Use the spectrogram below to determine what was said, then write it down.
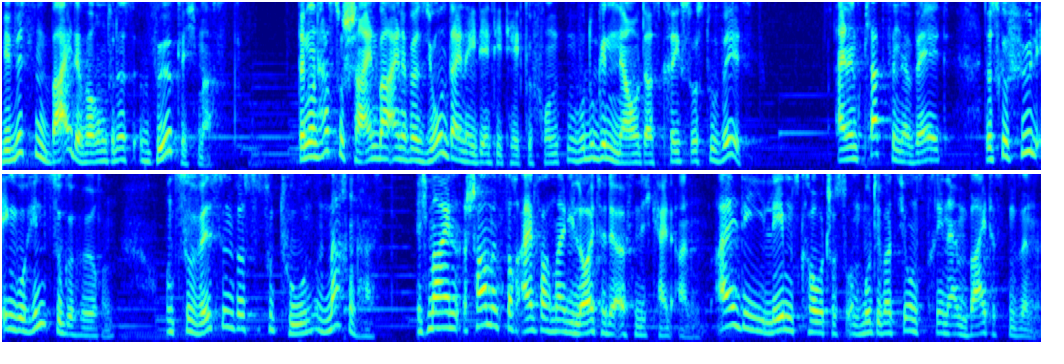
wir wissen beide, warum du das wirklich machst. Denn nun hast du scheinbar eine Version deiner Identität gefunden, wo du genau das kriegst, was du willst. Einen Platz in der Welt, das Gefühl, irgendwo hinzugehören und zu wissen, was du zu tun und machen hast. Ich meine, schauen wir uns doch einfach mal die Leute der Öffentlichkeit an. All die Lebenscoaches und Motivationstrainer im weitesten Sinne.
